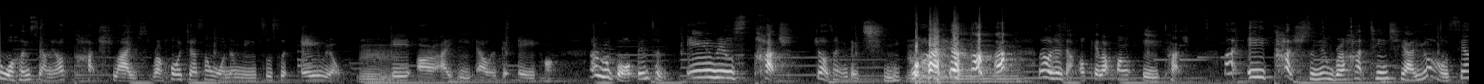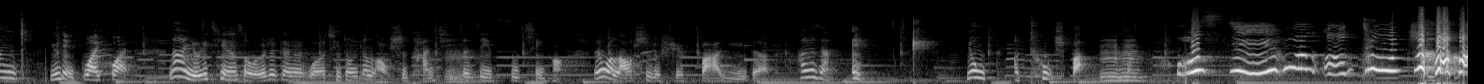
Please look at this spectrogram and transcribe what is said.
以我很想要 touch lives，然后加上我的名字是 Ariel，嗯，A R I E L 一个 A 哈。那如果我变成 Ariel's touch，就好像有点奇怪啊。那我就想，OK，那放 A touch。那 A touch 是它听起来又好像有点怪怪。那有一天的时候，我就是跟我其中一个老师谈起这件事情哈，因为我老师有学法语的，他就讲，哎，用 a touch 吧。嗯哼，我喜欢 a touch。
